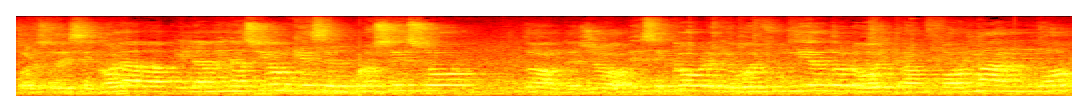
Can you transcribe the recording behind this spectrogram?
por eso dice colada, y laminación que es el proceso donde yo ese cobre que voy fundiendo lo voy transformando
